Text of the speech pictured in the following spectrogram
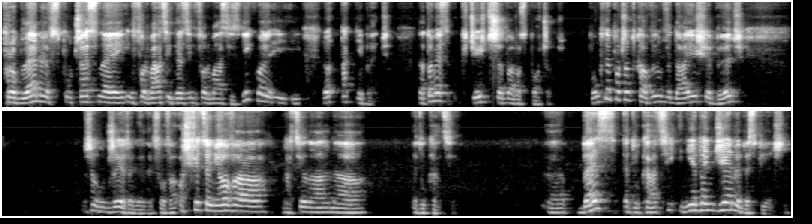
problemy współczesnej informacji, dezinformacji znikły i, i no, tak nie będzie. Natomiast gdzieś trzeba rozpocząć. Punktem początkowym wydaje się być że użyję tego jednak słowa, oświeceniowa, racjonalna edukacja. Bez edukacji nie będziemy bezpieczni.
